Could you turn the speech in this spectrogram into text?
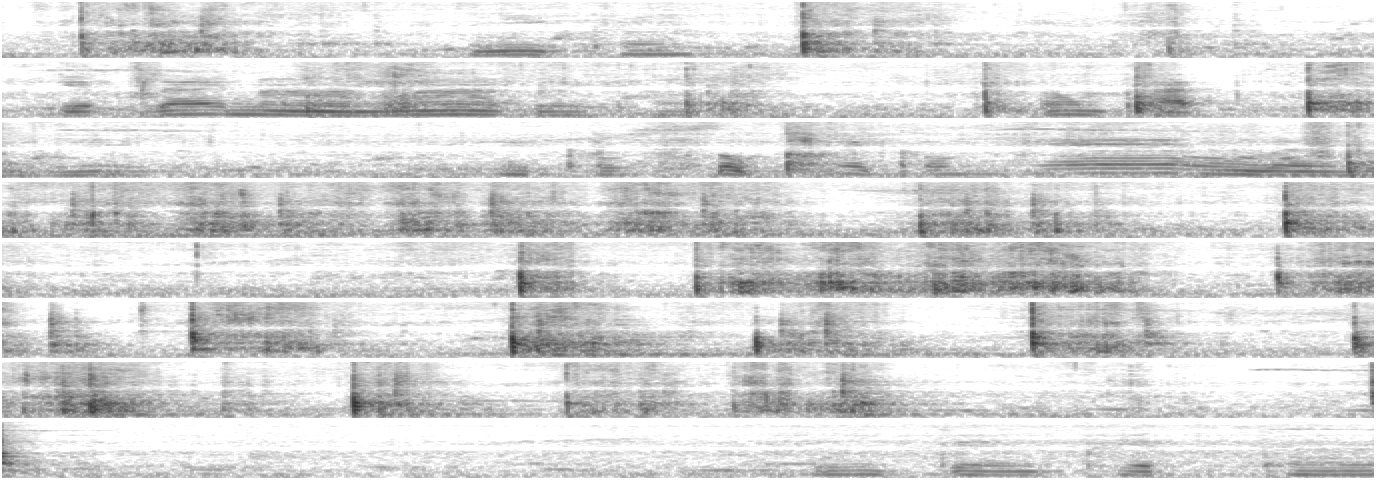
ๆ นี่ค่ะ เก็บได้นานมากเลยค่ะ ต้องผัดอย่างนี้ ให้เขาสุกให้เขาแห้งเลย เครื่องแกงเผ็ดค่ะ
